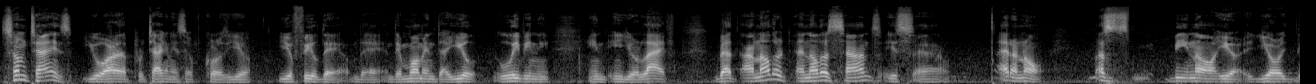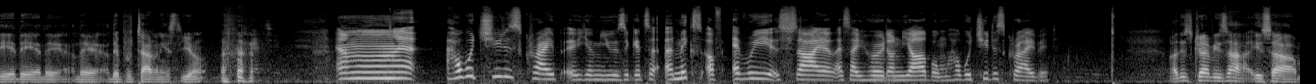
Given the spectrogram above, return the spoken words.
sometimes you are a protagonist of course you you feel the, the, the moment that you're living in, in, in your life. But another another sound is uh, i don't know must be no you're, you're the, the, the, the, the protagonist you know? Um, how would you describe uh, your music? It's a, a, mix of every style as i heard on the album. How would you describe it? I describe it as a, it's a,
